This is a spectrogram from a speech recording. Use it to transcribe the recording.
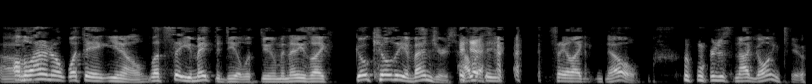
Um, although I don't know what they, you know, let's say you make the deal with Doom, and then he's like, "Go kill the Avengers." How about Yeah. they say like, "No, we're just not going to."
